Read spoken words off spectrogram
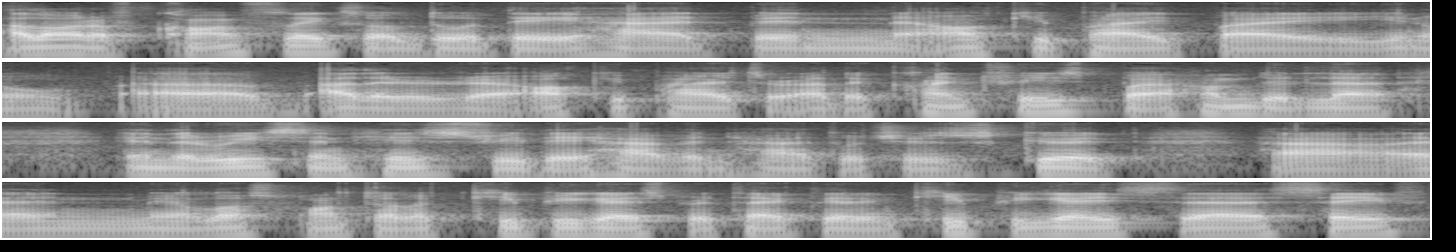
a lot of conflicts, although they had been occupied by, you know, uh, other uh, occupiers or other countries. But alhamdulillah, in the recent history, they haven't had, which is good. Uh, and may Allah subhanahu wa ta'ala keep you guys protected and keep you guys uh, safe.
